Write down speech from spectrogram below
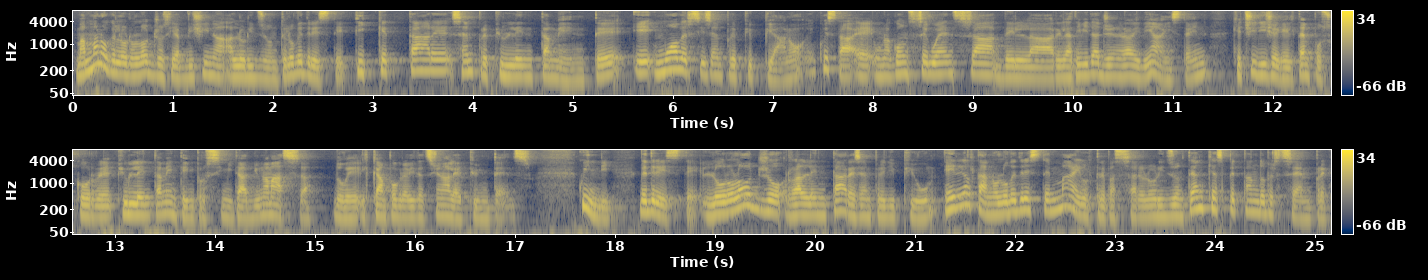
Man mano che l'orologio si avvicina all'orizzonte lo vedreste ticchettare sempre più lentamente e muoversi sempre più piano. Questa è una conseguenza della relatività generale di Einstein che ci dice che il tempo scorre più lentamente in prossimità di una massa dove il campo gravitazionale è più intenso. Quindi vedreste l'orologio rallentare sempre di più e in realtà non lo vedreste mai oltrepassare l'orizzonte, anche aspettando per sempre.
